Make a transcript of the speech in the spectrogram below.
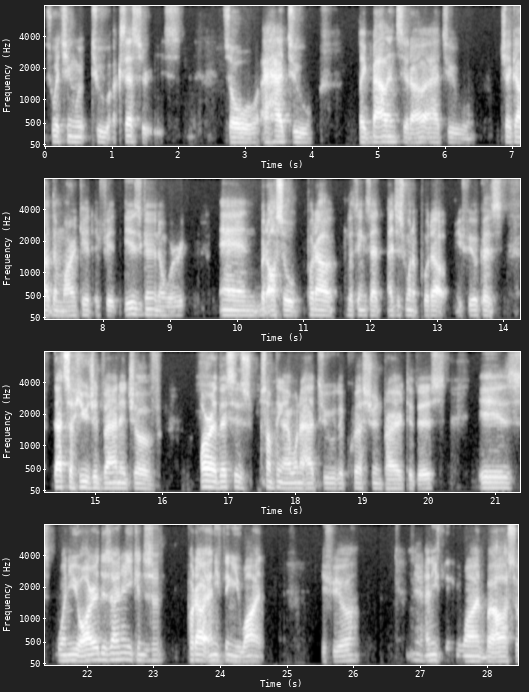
switching to accessories. So I had to like balance it out. I had to check out the market if it is gonna work, and but also put out the things that I just want to put out. You feel because that's a huge advantage of, or this is something I want to add to the question prior to this is when you are a designer, you can just put out anything you want. You feel Yeah. anything you want, but also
